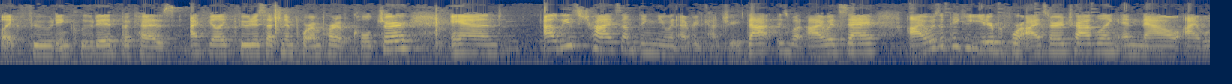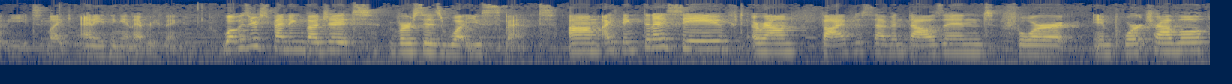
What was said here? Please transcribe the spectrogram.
like food included, because I feel like food is such an important part of culture and at least try something new in every country. That is what I would say. I was a picky eater before I started traveling and now I will eat like anything and everything. What was your spending budget versus what you spent? Um, I think that I saved around five to 7,000 for import travel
